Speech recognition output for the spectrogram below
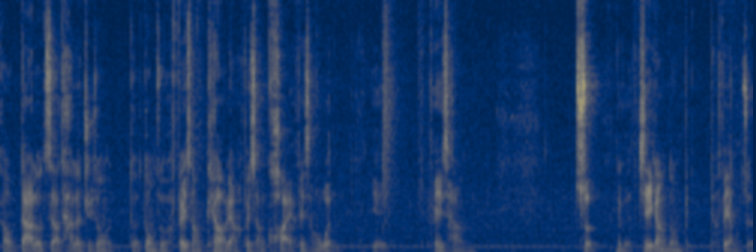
哦，大家都知道他的举重的动作非常漂亮，非常快，非常稳，也非常准。那个接杠动作非常准，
